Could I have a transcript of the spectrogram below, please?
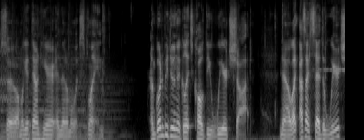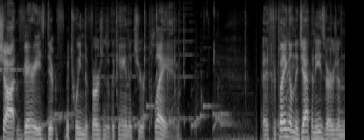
So I'm going to get down here and then I'm going to explain. I'm going to be doing a glitch called the Weird Shot. Now, like as I said, the Weird Shot varies between the versions of the game that you're playing. If you're playing on the Japanese version,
